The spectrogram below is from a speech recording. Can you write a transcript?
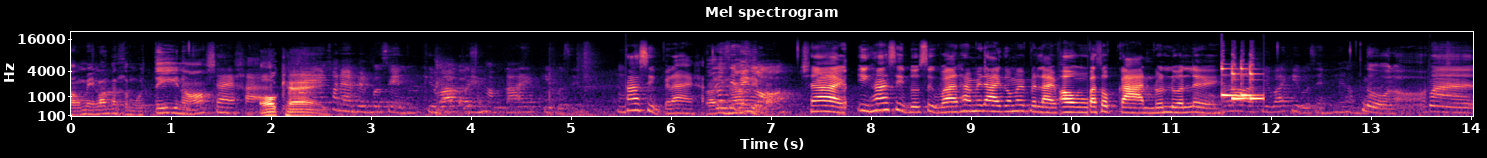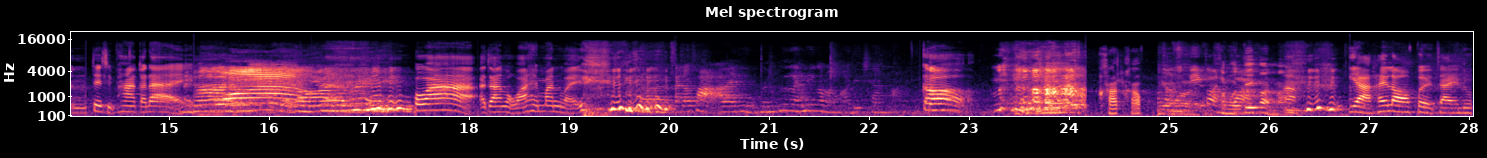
น้องเมลอนกับสมูทตี้เนาะใช่ค่ะ Okay. ให้คะแนนเป็นเปอร์เซ็นต์คิดว่าตัวเองทำได้กี่เปอร์เซ็นต์50 ก็ได้ค่ะ แล้วอีก50ห้าเองสิบเหรอใช่ อีก 50 รู้สึกว่าถ้าไม่ได้ก็ไม่เป็นไร เอาประสบการณ์ล้วนๆเลย แล้วเราคิดว่ากี่เปอร์เซ็นต์ที่ทำหนูเหรอประมาณ75 ก็ได้ว้าเพราะว่าอาจารย์บอกว่าให้มั่นไว้อาจจะฝากอะไรถึงเพื่อนๆที่กำลังออดิชั่นมา ก็ คัดครับ สมูทตี้ก่อนมา อะอยากให้ลองเปิดใจดู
